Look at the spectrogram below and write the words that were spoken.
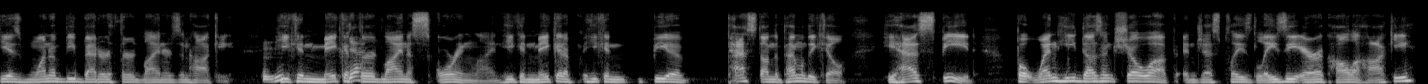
he is one of the better third liners in hockey. Mm-hmm. He can make a yeah. third line a scoring line. He can make it a he can be a pest on the penalty kill. He has speed, but when he doesn't show up and just plays lazy Erik Haula hockey,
